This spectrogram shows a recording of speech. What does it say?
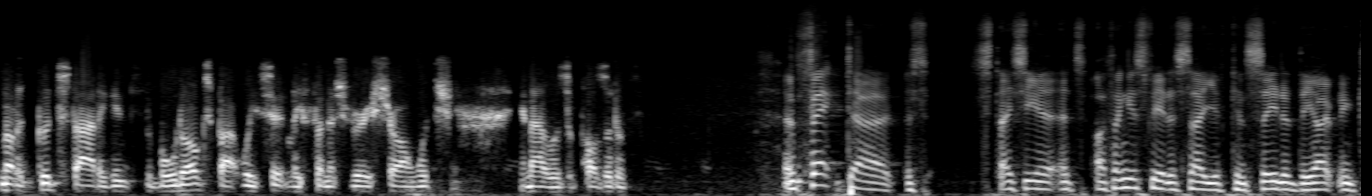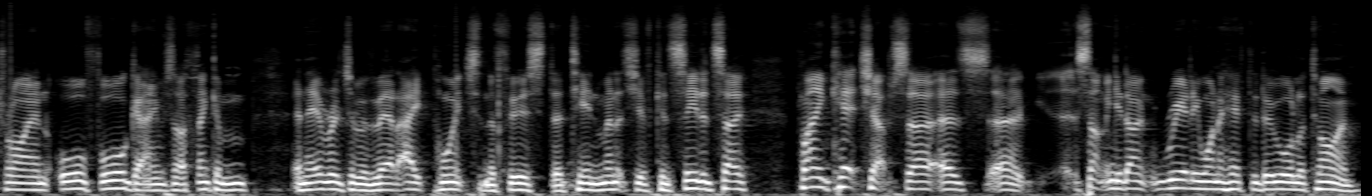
not a good start against the Bulldogs, but we certainly finished very strong, which you know was a positive. In fact, uh, Stacey, I think it's fair to say you've conceded the opening try in all four games. I think an average of about eight points in the first uh, ten minutes you've conceded. So playing catch ups is uh, something you don't really want to have to do all the time.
